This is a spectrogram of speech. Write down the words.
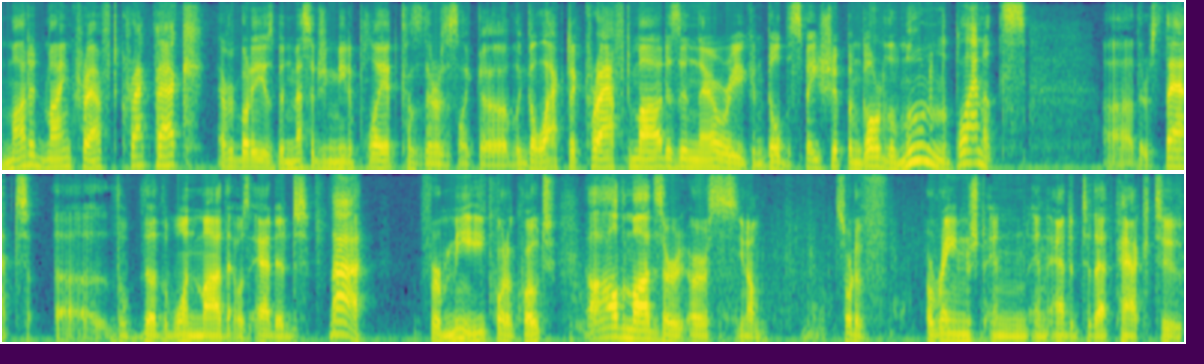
modded Minecraft crack pack. Everybody has been messaging me to play it because there's like a, the Galacticraft mod is in there where you can build the spaceship and go to the moon and the planets. Uh, there's that. Uh, the, the the one mod that was added. Ah, for me, quote unquote. all the mods are, are you know sort of arranged and and added to that pack to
